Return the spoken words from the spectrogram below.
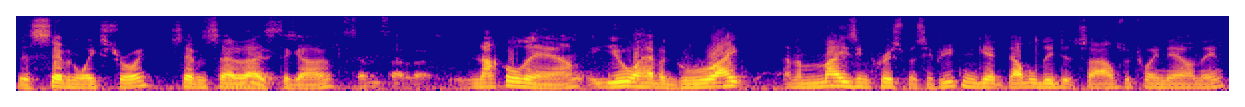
there's seven weeks, Troy, seven Saturdays to go. Seven Saturdays. Knuckle down. You will have a great, an amazing Christmas if you can get double-digit sales between now and then,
